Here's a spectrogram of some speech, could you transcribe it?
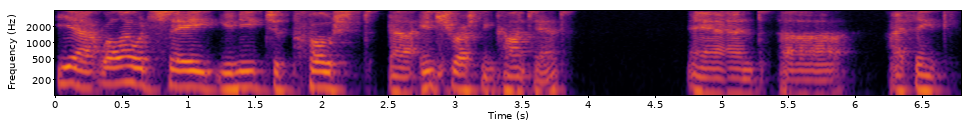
Yeah, well, I would say you need to post uh, interesting content, and uh, I think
